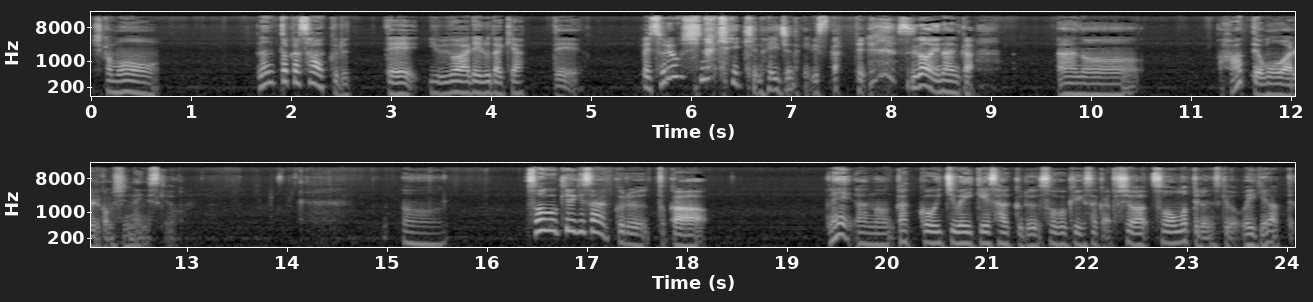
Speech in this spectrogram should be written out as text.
しかも、なんとかサークルって言われるだけあって、やっぱりそれをしなきゃいけないじゃないですかって、すごいなんか、あのーはって思われるかもしれないんですけど。うん。総合球技サークルとか、ね、あの、学校一ウェイ系サークル、総合球技サークル、私はそう思ってるんですけど、ウェイ系だって。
